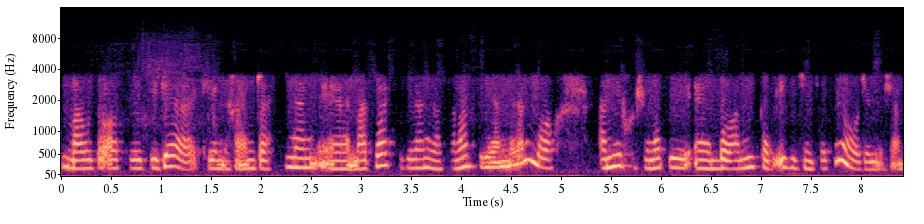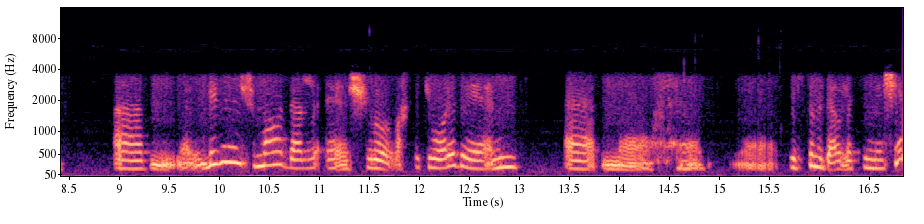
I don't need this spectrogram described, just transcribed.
موضوعات دیگه که می‌خوایم رسما مدرک بگیرن یا سند بگیرن میرن با امی خشونت با امی تبعیض جنسیتی مواجه میشن. ببینید شما در شروع وقتی که وارد امی سیستم دولتی میشیم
